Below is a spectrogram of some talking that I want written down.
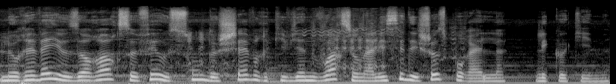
Le réveil aux aurores se fait au son de chèvres qui viennent voir si on a laissé des choses pour elles, les coquines.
